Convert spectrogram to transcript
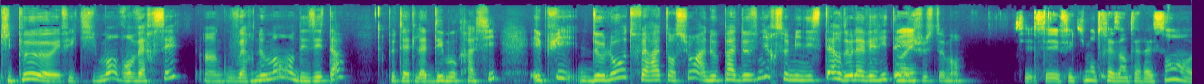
qui peut effectivement renverser un gouvernement, des États peut-être la démocratie, et puis de l'autre faire attention à ne pas devenir ce ministère de la vérité, justement. C'est effectivement très intéressant.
